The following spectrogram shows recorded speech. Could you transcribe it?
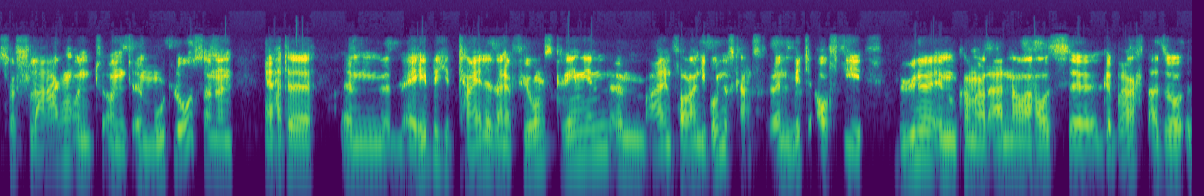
zerschlagen und, und äh, mutlos, sondern er hatte ähm, erhebliche Teile seiner Führungsgremien, ähm, allen voran die Bundeskanzlerin, mit auf die Bühne im Konrad-Adenauer-Haus äh, gebracht, also äh,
